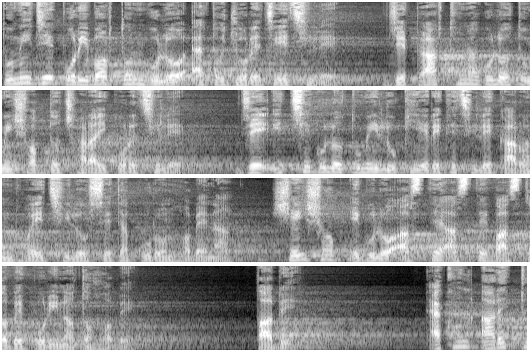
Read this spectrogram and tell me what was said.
তুমি যে পরিবর্তনগুলো এত জোরে চেয়েছিলে, যে প্রার্থনাগুলো তুমি শব্দ ছাড়াই করেছিলে, যে ইচ্ছেগুলো তুমি লুকিয়ে রেখেছিলে কারণ ভয়ে ছিল সেটা পূরণ হবে না, সেই সব এগুলো আস্তে আস্তে বাস্তবে পরিণত হবে। পাবে এখন আরেকটু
